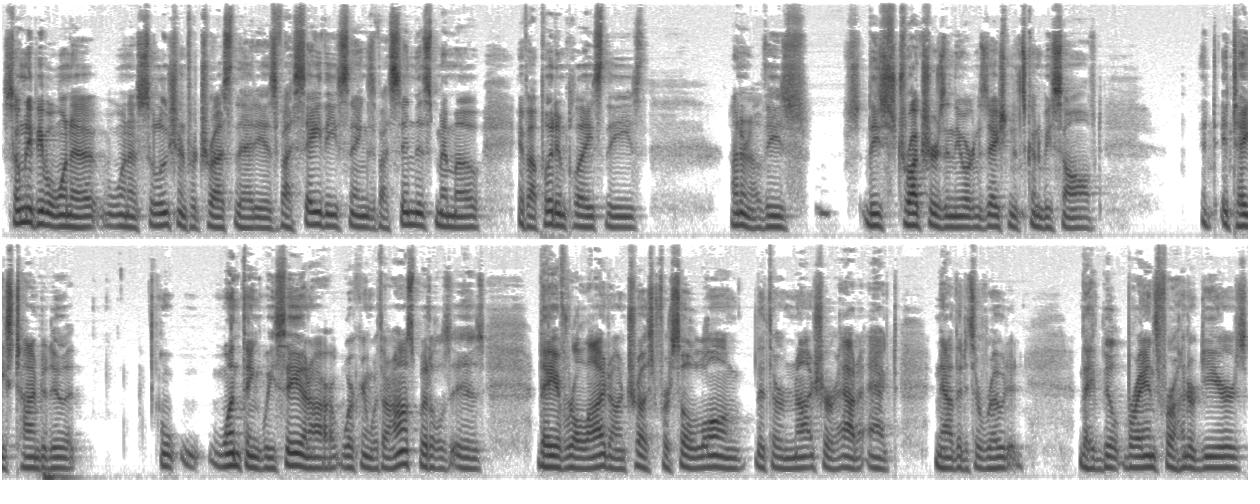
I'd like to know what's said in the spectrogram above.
So many people want a want a solution for trust that is if I say these things, if I send this memo, if I put in place these, I don't know, these these structures in the organization, it's going to be solved. It, it takes time to do it. One thing we see in our working with our hospitals is they have relied on trust for so long that they're not sure how to act now that it's eroded. They've built brands for 100 years.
